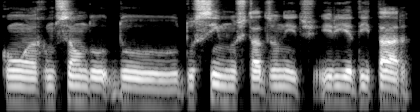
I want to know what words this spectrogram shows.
com a remoção do, do, do SIM nos Estados Unidos, iria ditar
